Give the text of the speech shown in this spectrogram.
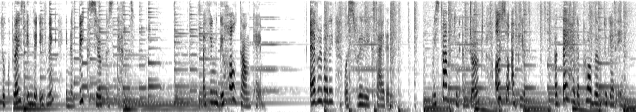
took place in the evening in a big circus tent. I think the whole town came. Everybody was really excited. Miss Pumpkin and George also appeared, but they had a problem to get in.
